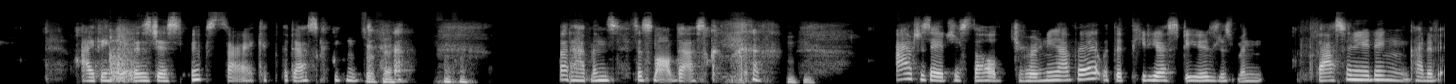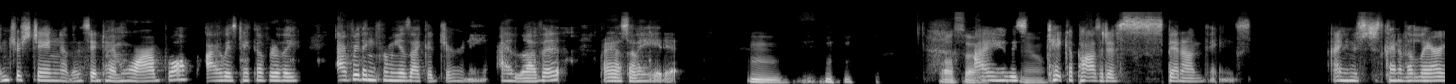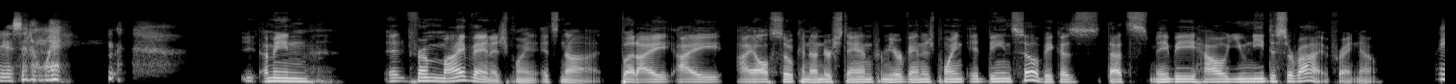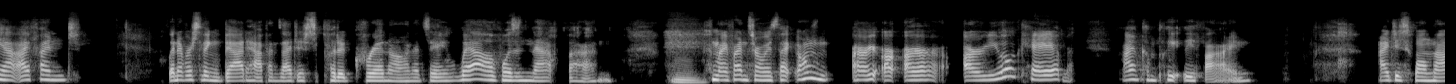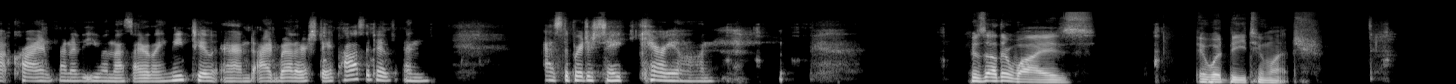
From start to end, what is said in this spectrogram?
I think it was just, oops, sorry, I kicked the desk. It's okay. that happens. It's a small desk. mm-hmm. I have to say, just the whole journey of it with the PTSD has just been fascinating and kind of interesting and at the same time horrible. I always take a really, everything for me is like a journey. I love it, but I also hate it. Mm. Said. I always yeah. take a positive spin on things. I mean, it's just kind of hilarious in a way. I mean, it, from my vantage point, it's not. But I, I, I also can understand from your vantage point it being so because that's maybe how you need to survive right now. Yeah, I find whenever something bad happens, I just put a grin on and say, "Well, wasn't that fun?" Mm. And my friends are always like, "Oh, are are are are you okay?" I'm, I'm completely fine. I just will not cry in front of you unless I really need to, and I'd rather stay positive and, as the British say, carry on. Because otherwise, it would be too much.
